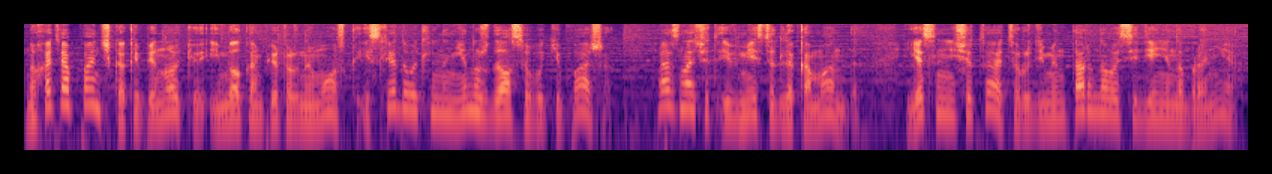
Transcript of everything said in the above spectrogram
Но хотя Панч, как и Пиноккио, имел компьютерный мозг и, следовательно, не нуждался в экипаже, а значит и вместе для команды, если не считать рудиментарного сидения на броне –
